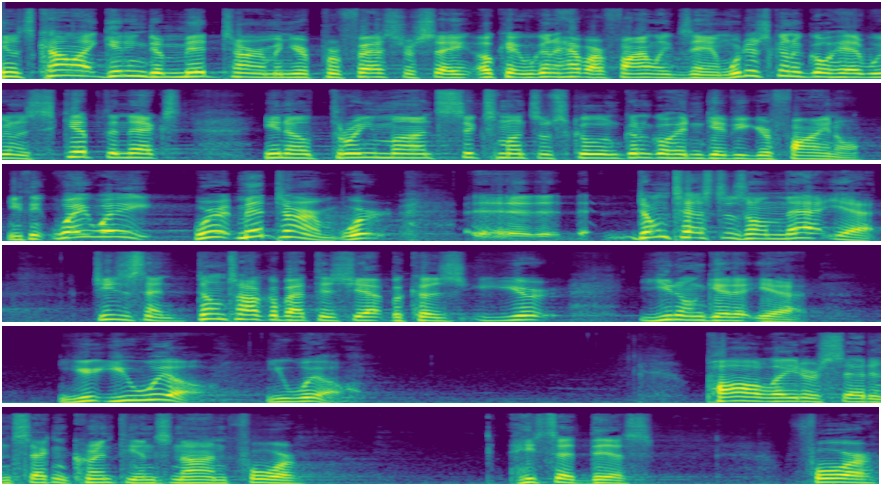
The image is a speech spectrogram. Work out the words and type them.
You know, it's kind of like getting to midterm and your professor saying, okay, we're going to have our final exam. We're just going to go ahead, we're going to skip the next, you know, three months, six months of school. I'm going to go ahead and give you your final. You think, wait, wait, we're at midterm. We're, uh, don't test us on that yet. Jesus said, don't talk about this yet because you're, you don't get it yet. You, you will. You will. Paul later said in 2 Corinthians 9 4, he said this, for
